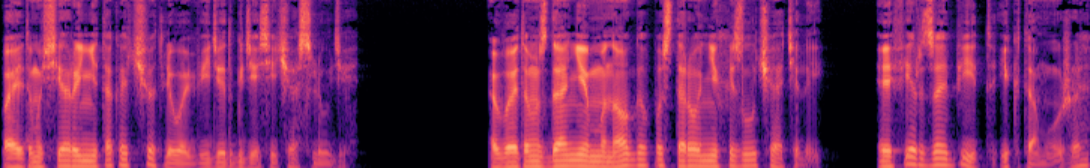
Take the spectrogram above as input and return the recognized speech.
поэтому Серый не так отчетливо видит, где сейчас люди. В этом здании много посторонних излучателей. Эфир забит, и к тому же...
